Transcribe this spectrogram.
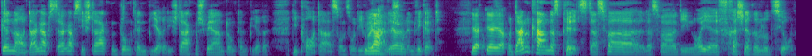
Genau, da gab's, da gab's die starken, dunklen Biere, die starken, schweren, dunklen Biere, die Porters und so, die waren ja, ja alle ja. schon entwickelt. Ja, so. ja, ja. Und dann kam das Pilz. Das war, das war die neue, frische Revolution.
